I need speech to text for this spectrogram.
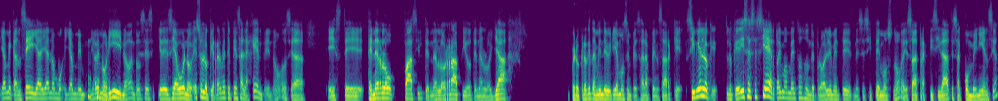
ya me cansé, ya, ya, no, ya, me, ya me morí, ¿no? Entonces yo decía, bueno, eso es lo que realmente piensa la gente, ¿no? O sea, este, tenerlo fácil, tenerlo rápido, tenerlo ya, pero creo que también deberíamos empezar a pensar que, si bien lo que, lo que dices es cierto, hay momentos donde probablemente necesitemos ¿no? esa practicidad, esa conveniencia,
